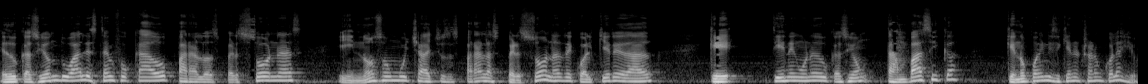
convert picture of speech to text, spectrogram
educación dual está enfocado para las personas y no son muchachos, es para las personas de cualquier edad que tienen una educación tan básica que no pueden ni siquiera entrar a un colegio.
